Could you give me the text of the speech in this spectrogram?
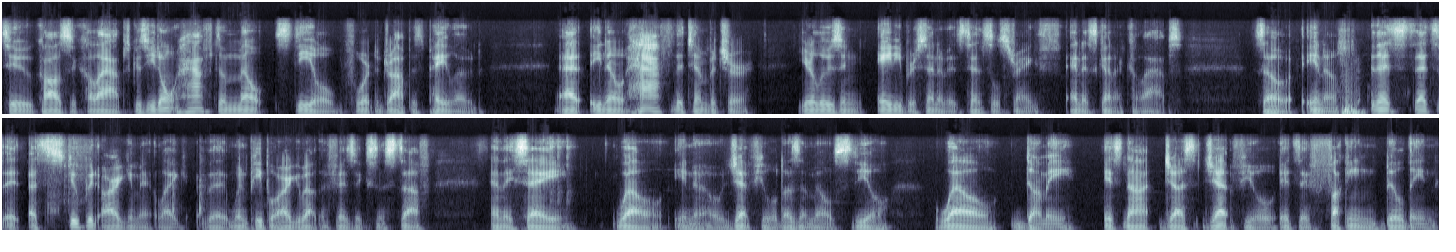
to cause a collapse because you don't have to melt steel for it to drop its payload. At you know half the temperature, you're losing 80% of its tensile strength and it's going to collapse. So, you know, that's that's a, a stupid argument like that when people argue about the physics and stuff and they say, well, you know, jet fuel doesn't melt steel. Well, dummy, it's not just jet fuel, it's a fucking building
